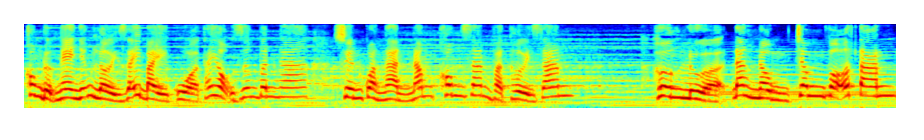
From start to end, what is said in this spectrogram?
không được nghe những lời dãy bày của Thái hậu Dương Vân Nga xuyên qua ngàn năm không gian và thời gian, hương lửa đang nồng châm vỡ tan,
